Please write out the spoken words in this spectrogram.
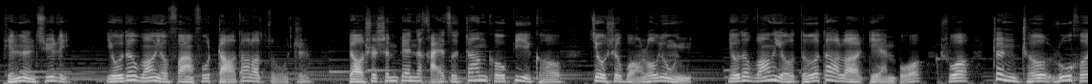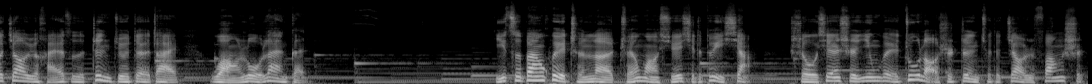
评论区里。有的网友仿佛找到了组织，表示身边的孩子张口闭口就是网络用语；有的网友得到了点拨，说正愁如何教育孩子正确对待网络烂梗。一次班会成了全网学习的对象，首先是因为朱老师正确的教育方式，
